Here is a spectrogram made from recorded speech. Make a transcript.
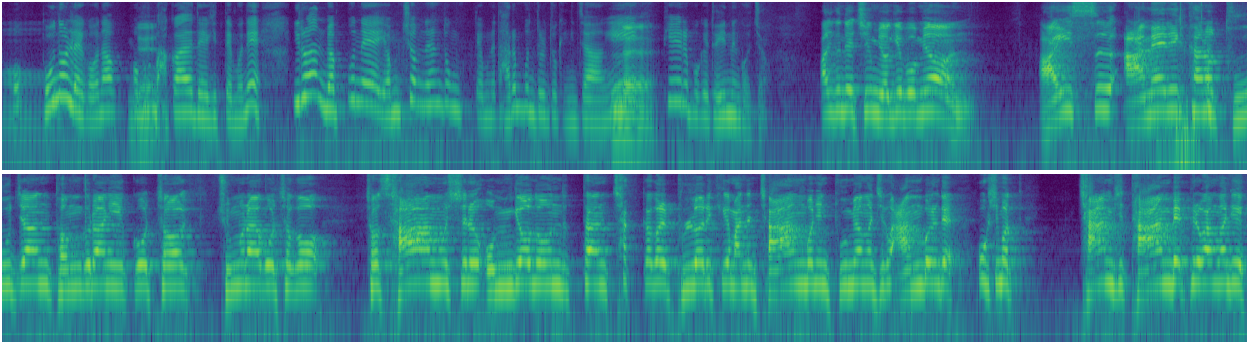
뭐 어. 돈을 내거나 법으로 네. 막아야 되기 때문에 이런 몇 분의 염치 없는 행동 때문에 다른 분들도 굉장히 네. 피해를 보게 돼 있는 거죠. 아니 근데 지금 여기 보면 아이스 아메리카노 두 잔 덩그러니 있고 저 주문하고 저거 저 사무실을 옮겨 놓은 듯한 착각을 불러일으키게 만든 장본인 두 명은 지금 안 보이는데 혹시 뭐 잠시 담배 피러 간 건지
